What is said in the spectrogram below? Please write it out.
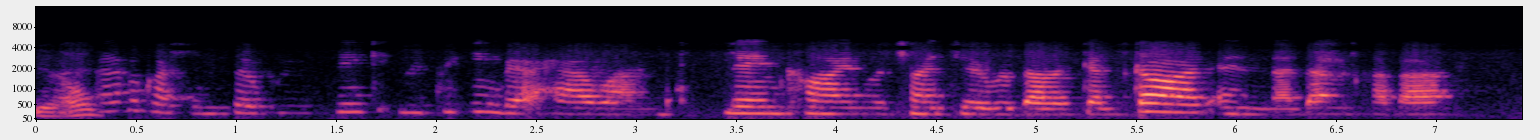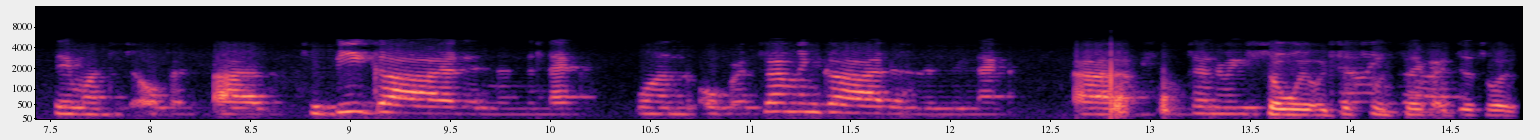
You know? I have a question. So we were speaking about how um, mankind was trying to rebel against God, and Adam and they wanted to, open, uh, to be God, and then the next one overthrowing God, and then the next uh, generation. So wait, just one second. I just was.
